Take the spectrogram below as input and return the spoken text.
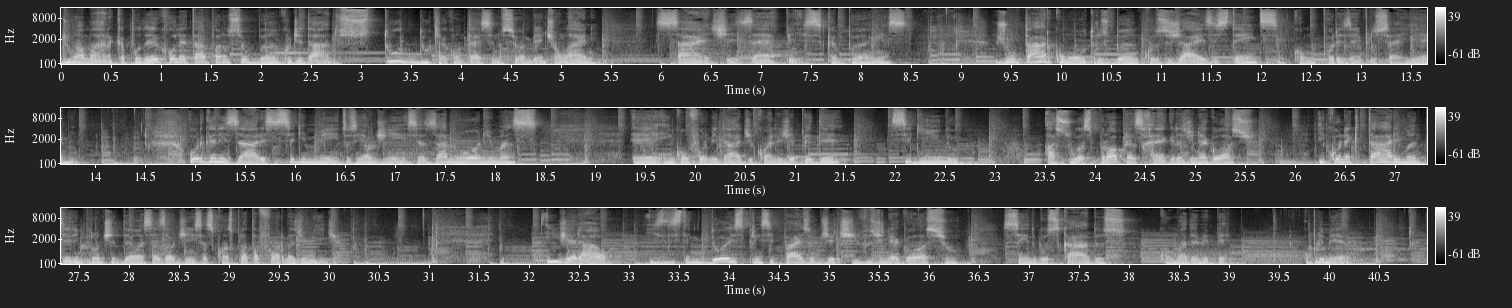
de uma marca poder coletar para o seu banco de dados tudo o que acontece no seu ambiente online, sites, apps, campanhas juntar com outros bancos já existentes, como por exemplo o CRM, organizar esses segmentos em audiências anônimas e em conformidade com a LGPD, seguindo as suas próprias regras de negócio e conectar e manter em prontidão essas audiências com as plataformas de mídia. Em geral, existem dois principais objetivos de negócio sendo buscados com uma DMP. O primeiro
